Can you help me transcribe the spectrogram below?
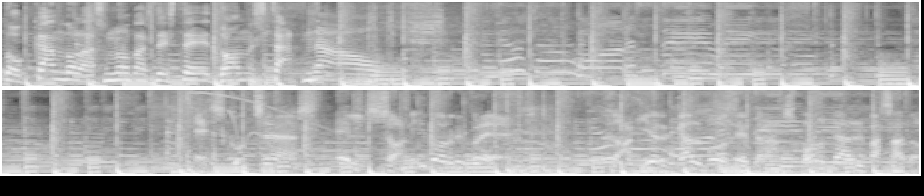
Tocando las notas de este Don't Start Now. Escuchas el sonido refresh. Javier Calvo te transporta al pasado.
